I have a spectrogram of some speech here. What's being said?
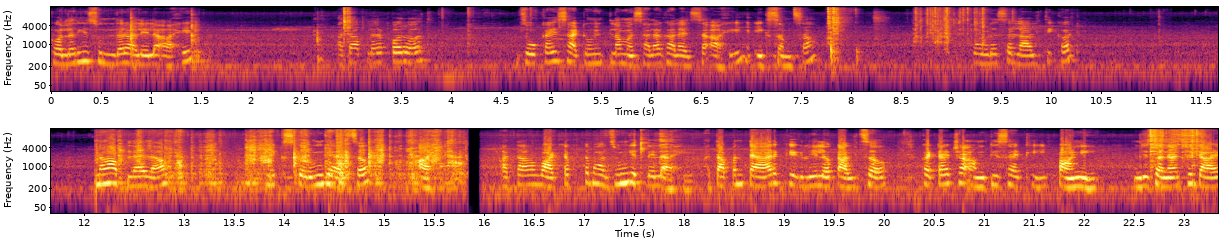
कलरही सुंदर आलेला आहे. आता आपल्याला परत जो काही साठवणीतला मसाला घालायचा आहे एक चमचा. थोडंसं लाल तिखट. ना आपल्याला मिक्स करून घ्यायचं आहे. आता वाटप तर भाजून घेतलेलं आहे. आता आपण तयार केलेलं कालचं कटाच्या आमटीसाठी पाणी म्हणजे चण्याची डाळ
